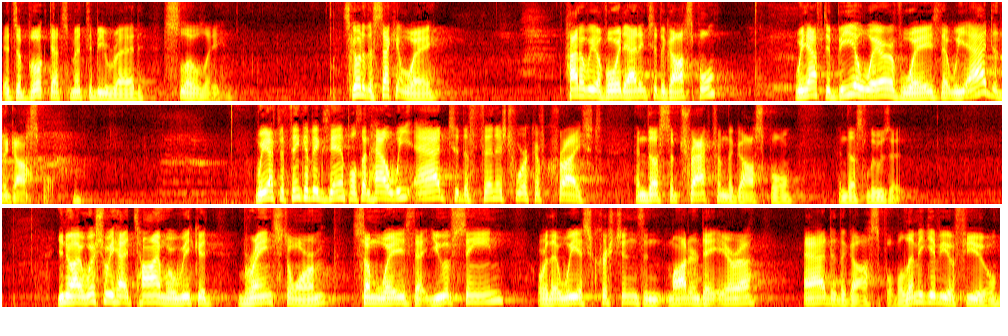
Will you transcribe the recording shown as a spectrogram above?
It's a book that's meant to be read slowly. Let's go to the second way. How do we avoid adding to the gospel? We have to be aware of ways that we add to the gospel. We have to think of examples on how we add to the finished work of Christ and thus subtract from the gospel and thus lose it. You know, I wish we had time where we could brainstorm some ways that you have seen or that we as Christians in modern day era add to the gospel. But let me give you a few.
